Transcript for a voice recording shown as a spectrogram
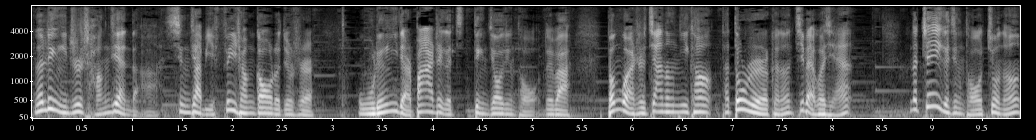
那另一支常见的啊，性价比非常高的就是五零一点八这个定焦镜头，对吧？甭管是佳能、尼康，它都是可能几百块钱。那这个镜头就能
